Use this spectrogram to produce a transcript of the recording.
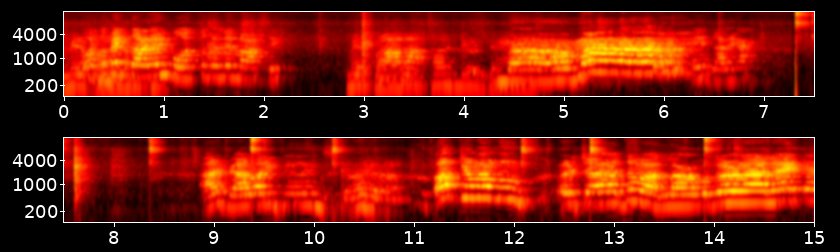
मेरा और तुम्हें गाना भी बहुत पसंद है माँ से। मामा। मामा। एक गाने का अरे प्यार वाली फीलिंग्स गाना ओके मामू और चाँद वाला मगड़ा लेके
